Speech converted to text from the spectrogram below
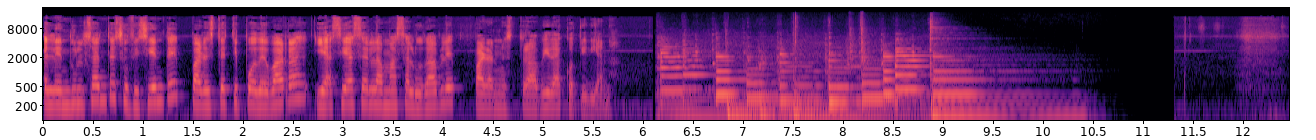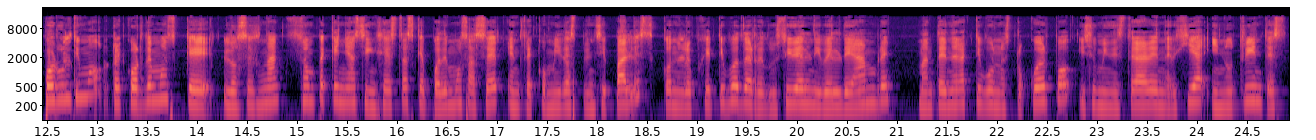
el endulzante suficiente para este tipo de barra y así hacerla más saludable para nuestra vida cotidiana. Por último, recordemos que los snacks son pequeñas ingestas que podemos hacer entre comidas principales con el objetivo de reducir el nivel de hambre, mantener activo nuestro cuerpo y suministrar energía y nutrientes.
